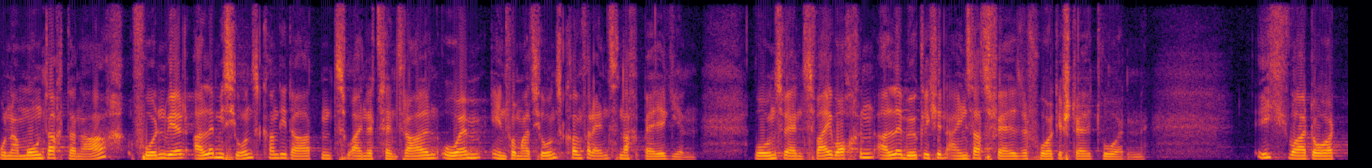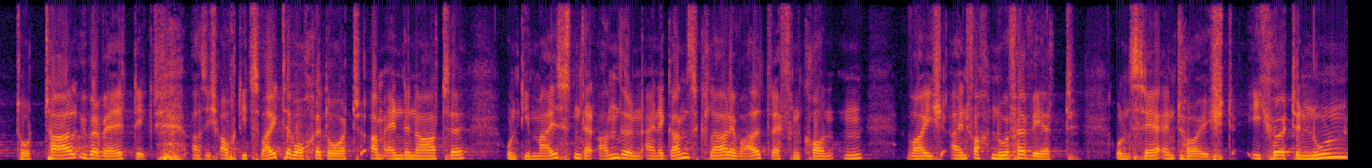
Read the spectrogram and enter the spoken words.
und am Montag danach fuhren wir alle Missionskandidaten zu einer zentralen OM-Informationskonferenz nach Belgien, wo uns während zwei Wochen alle möglichen Einsatzfelder vorgestellt wurden. Ich war dort total überwältigt, als ich auch die zweite Woche dort am Ende nahte und die meisten der anderen eine ganz klare Wahl treffen konnten, war ich einfach nur verwirrt und sehr enttäuscht. Ich hörte nun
